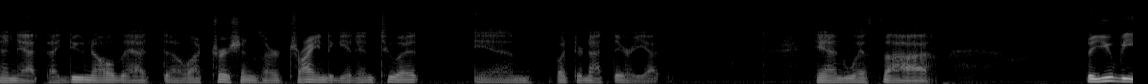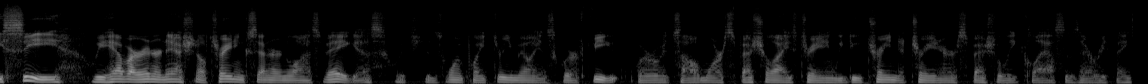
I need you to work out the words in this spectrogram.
And that I do know that uh, electricians are trying to get into it and but they're not there yet. And with uh, the UBC, we have our International Training Center in Las Vegas, which is 1.3 million square feet, where it's all more specialized training. We do train the trainer, specialty classes, everything.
